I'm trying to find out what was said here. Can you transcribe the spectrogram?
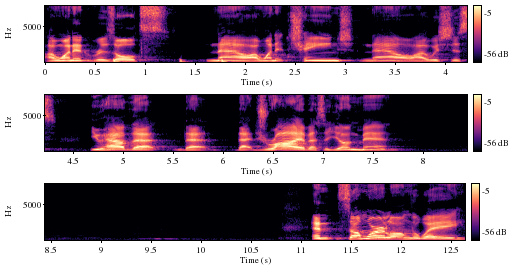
I wanted results now. I wanted change now. I was just, you have that, that, that drive as a young man. And somewhere along the way,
